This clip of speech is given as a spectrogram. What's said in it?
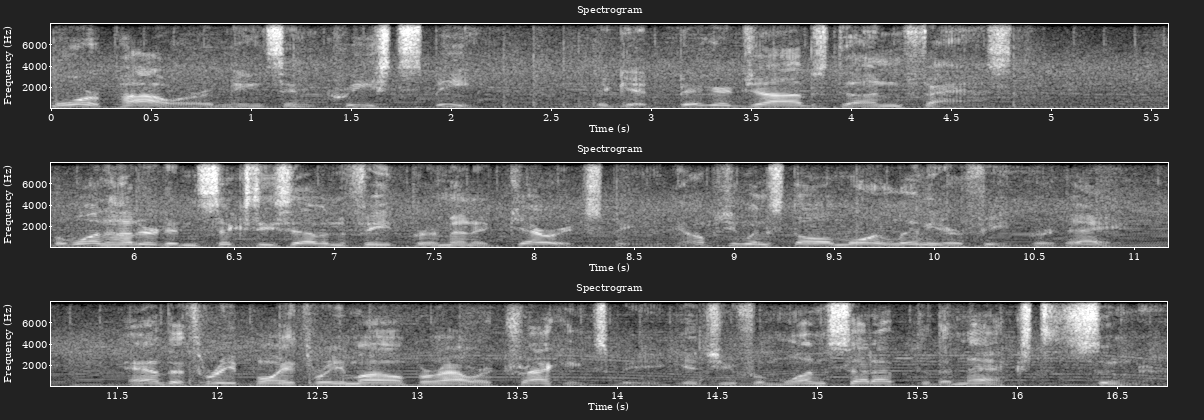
More power means increased speed to get bigger jobs done fast. The 167 feet per minute carriage speed helps you install more linear feet per day. And the 3.3 mile per hour tracking speed gets you from one setup to the next sooner.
